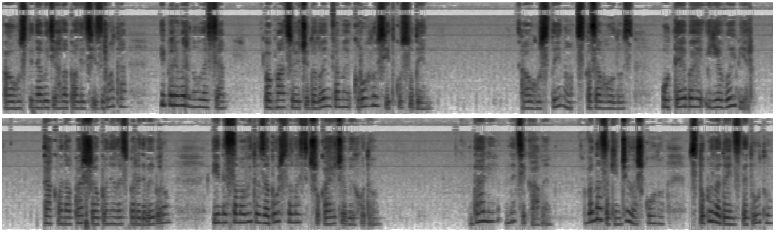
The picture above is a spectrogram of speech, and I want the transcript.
Августина витягла палець із рота і перевернулася, обмацуючи долоньками круглу сітку судин. Августино, сказав голос, у тебе є вибір. Так вона вперше опинилась перед вибором і несамовито заборсалась, шукаючи виходу. Далі нецікаве. Вона закінчила школу, вступила до інституту,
